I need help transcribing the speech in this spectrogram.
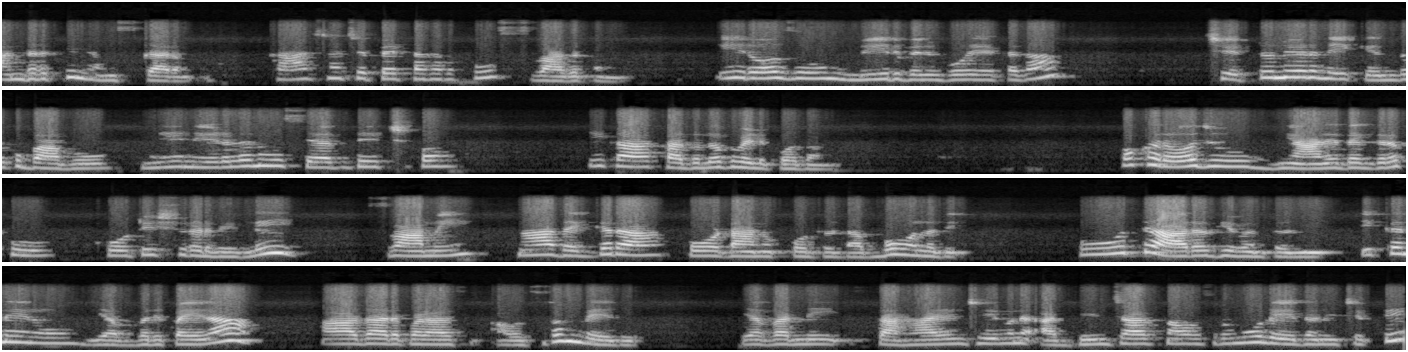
అందరికీ నమస్కారం. కాంచన చెప్పే కథలకు స్వాగతం. ఈరోజు మీరు వినబోయే కదా చెట్టు నీడ నీకెందుకు బాబు? నీ నీడలో నువ్వు సేద తీర్చుకో. ఇక కథలోకి వెళ్ళిపోదాం. ఒకరోజు జ్ఞాని దగ్గరకు కోటీశ్వరుడు వెళ్ళి స్వామి నా దగ్గర కోటాను కోట్ల డబ్బు ఉన్నది. పూర్తి ఆరోగ్యవంతుణ్ణి. ఇక నేను ఎవరిపైన ఆధారపడాల్సిన అవసరం లేదు. ఎవరిని సహాయం చేయమని అర్థించాల్సిన అవసరమూ లేదని చెప్పి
